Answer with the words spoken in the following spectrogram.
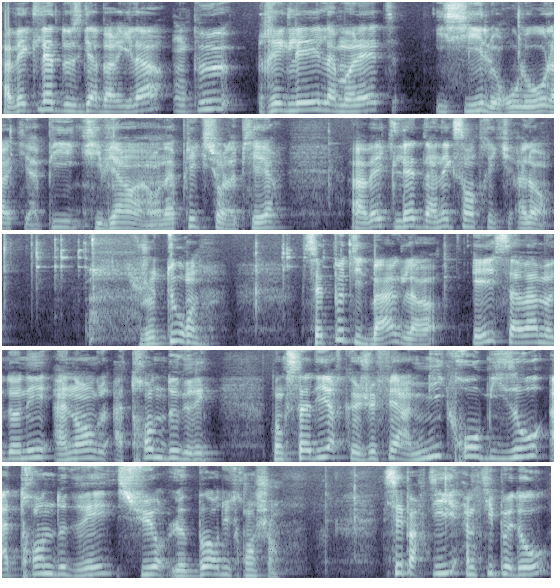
avec l'aide de ce gabarit-là, on peut régler la molette ici, le rouleau là qui, qui vient, on applique sur la pierre, avec l'aide d'un excentrique. Alors, je tourne cette petite bague là, et ça va me donner un angle à 30 degrés. Donc, c'est-à-dire que je vais faire un micro biseau à 30 degrés sur le bord du tranchant. C'est parti, un petit peu d'eau.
